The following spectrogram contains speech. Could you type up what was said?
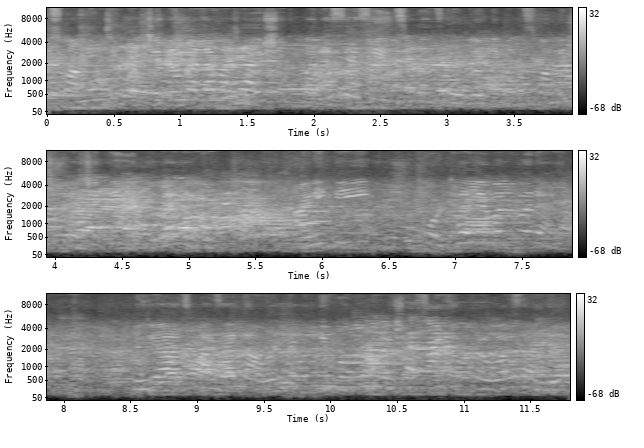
स्वामींची प्रचिती मला माझ्या आयुष्यात बरेचसे असे इन्सिडन्स होते की मला स्वामींची प्रचिती यायला लागली. आणि ती खूप मोठ्या लेवलवर आहे. म्हणजे आज माझा लावण्यवती म्हणून यशस्वी जो प्रवास आहे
